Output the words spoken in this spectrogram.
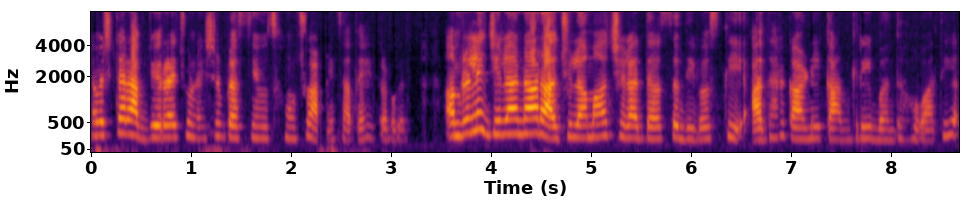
નમસ્કાર, આપ જોઈ રહ્યા છો નેશન પ્લસ ન્યૂઝ. હું છું આપની સાથે ભગત. અમરેલી જિલ્લાના રાજુલામાં છેલ્લા દસ દિવસથી આધાર કાર્ડની કામગીરી બંધ હોવાથી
